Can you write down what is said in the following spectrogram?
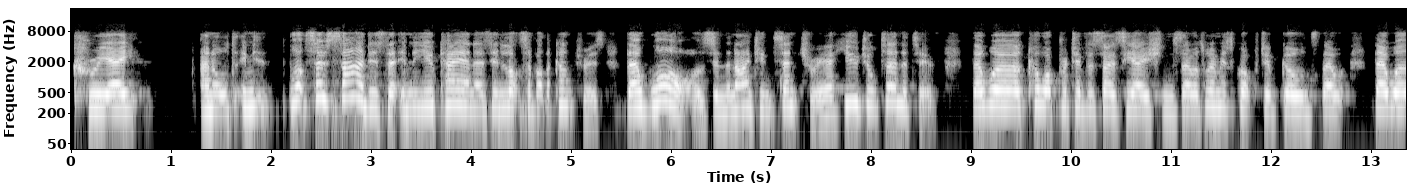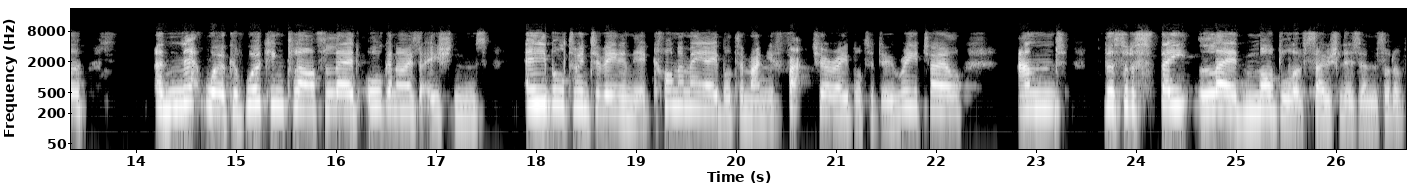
create an old. What's so sad is that in the UK and as in lots of other countries, there was in the 19th century a huge alternative. There were cooperative associations, there was women's cooperative guilds, there, there were a network of working class led organizations able to intervene in the economy, able to manufacture, able to do retail, and the sort of state led model of socialism sort of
